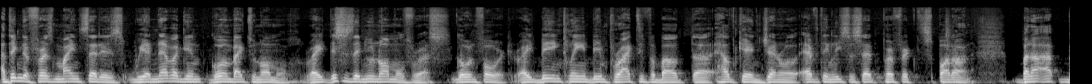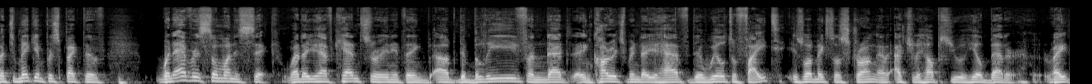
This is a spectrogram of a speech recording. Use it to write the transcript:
I think the first mindset is we are never going back to normal, right? This is the new normal for us going forward, right? Being clean, being proactive about uh, healthcare in general. Everything Lisa said, perfect, spot on. But I, but to make in perspective, whenever someone is sick, whether you have cancer or anything, uh, the belief and that encouragement that you have, the will to fight is what makes us strong and actually helps you heal better, right?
